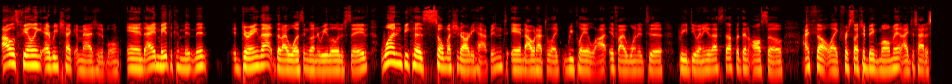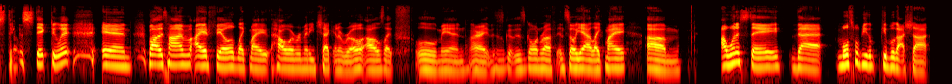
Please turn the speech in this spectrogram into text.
I was feeling every check imaginable, and I had made the commitment during that that I wasn't going to reload a save. One because so much had already happened, and I would have to like replay a lot if I wanted to redo any of that stuff. But then also, I felt like for such a big moment, I just had to stick stick to it. And by the time I had failed like my however many check in a row, I was like, oh man, all right, this is go- this is going rough. And so yeah, like my um, I want to say that multiple people people got shot.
